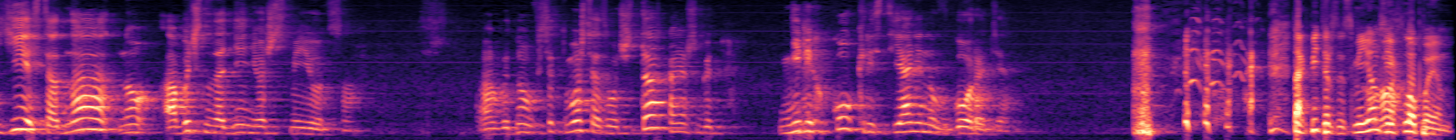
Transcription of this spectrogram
есть одна, но обычно над ней не очень смеются. Он говорит, ну все-таки можете озвучить? Да, конечно. Говорит, нелегко крестьянину в городе. Так, питерцы, смеемся и хлопаем.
